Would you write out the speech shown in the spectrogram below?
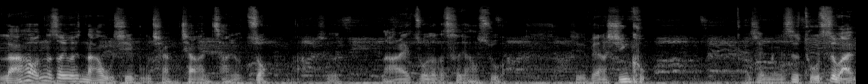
然后那时候因为是拿武器补枪，枪很长又重啊，所以拿来做这个测量术啊，其实非常辛苦。而且每次涂刺完，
